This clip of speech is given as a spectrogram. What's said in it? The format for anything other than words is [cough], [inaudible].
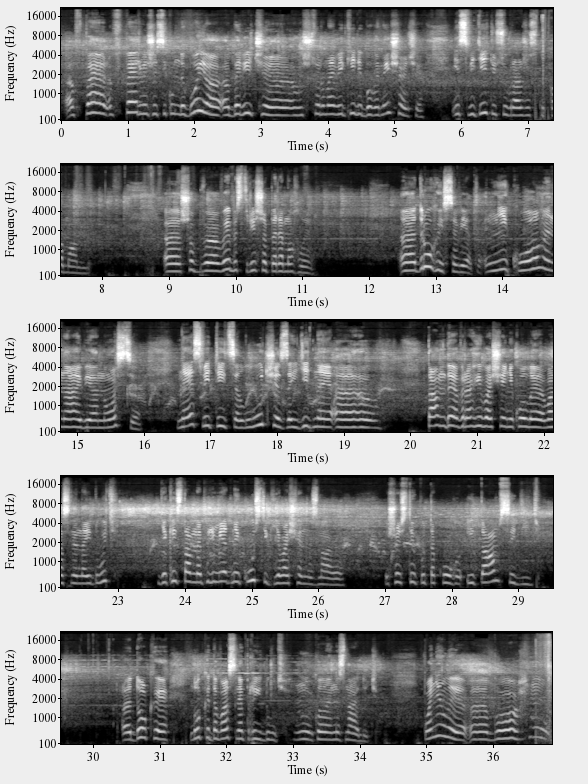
е, в, пер, в перві ж секунди бою беріть штурмовики або винищувачі і світіть усю вражеську команду, щоб ви швидше перемогли. Е, Другий совет. Ніколи на авіаносці не світіться. Лучше зайдіть на, е, там, де враги вообще ніколи вас не знайдуть. Якийсь там неприметний кустик, я вообще не знаю. Щось типу такого. І там сидіть. Е, Доки, доки до вас не прийдуть. Ну, коли не знайдуть. Поняли? Бо, ну.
